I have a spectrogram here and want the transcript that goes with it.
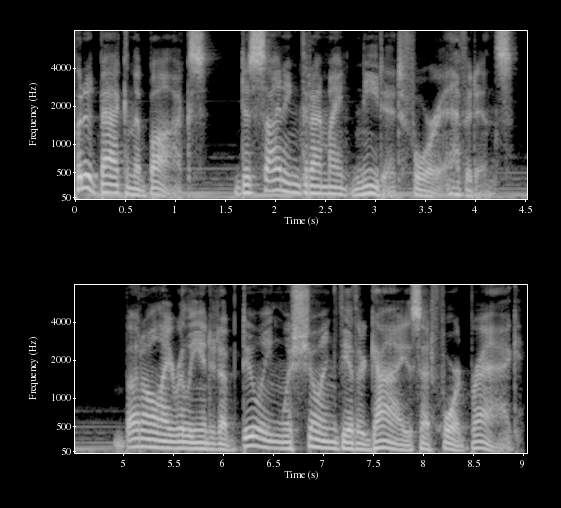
put it back in the box, deciding that I might need it for evidence. But all I really ended up doing was showing the other guys at Fort Bragg.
